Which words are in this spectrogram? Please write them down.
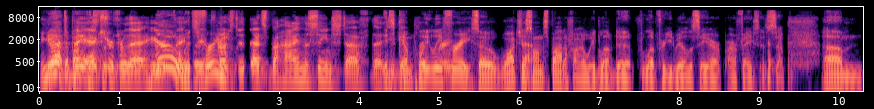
you yeah, have to pay extra for that here. No, it's free. Trusted. That's behind the scenes stuff that it's completely free. free. So watch us on Spotify. We'd love to love for you to be able to see our, our faces. So, um,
